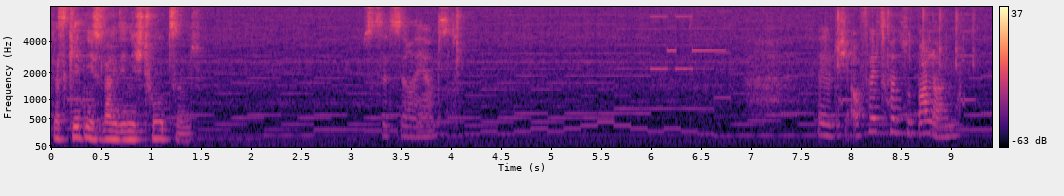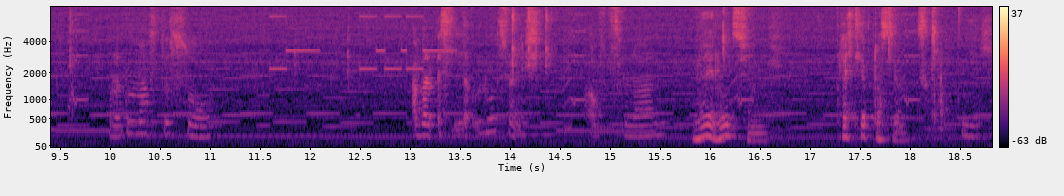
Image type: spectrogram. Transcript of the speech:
Das geht nicht, solange die nicht tot sind. Das ist jetzt dein Ernst. Wenn du dich aufhältst, kannst du ballern. Oder du machst es so. Aber es lohnt sich ja nicht aufzuladen. Nee, lohnt sich ja nicht. Vielleicht klappt das ja. Das klappt nicht.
